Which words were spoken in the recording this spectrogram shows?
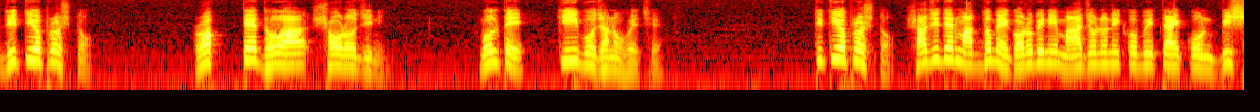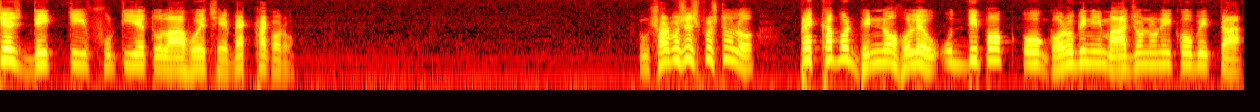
দ্বিতীয় প্রশ্ন, রক্তে ধোয়া সরোজিনী। বলতে কি বোঝানো হয়েছে? তৃতীয় প্রশ্ন, সাজিদের মাধ্যমে গরবিনী মা জননী কবিতায় কোন বিশেষ দিকটি ফুটিয়ে তোলা হয়েছে? ব্যাখ্যা করো। এবং সর্বশেষ প্রশ্ন হল, প্রেক্ষাপট ভিন্ন হলেও উদ্দীপক ও গরবিনী মা জননী কবিতা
